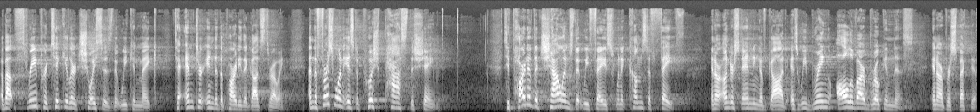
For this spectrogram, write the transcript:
about three particular choices that we can make to enter into the party that God's throwing. And the first one is to push past the shame. See, part of the challenge that we face when it comes to faith and our understanding of God is we bring all of our brokenness in our perspective.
